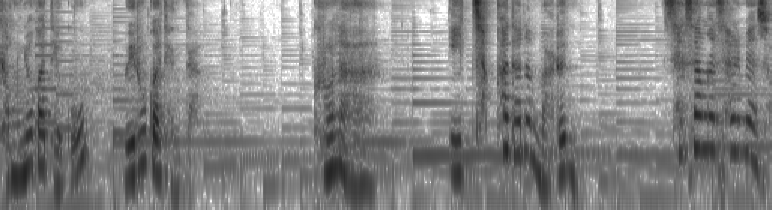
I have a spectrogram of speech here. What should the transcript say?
격려가 되고 위로가 된다. 그러나 이 착하다는 말은 세상을 살면서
